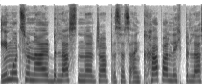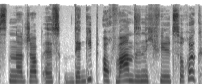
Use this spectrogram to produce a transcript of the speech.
emotional belastender Job, es ist ein körperlich belastender Job, es, der gibt auch wahnsinnig viel zurück.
